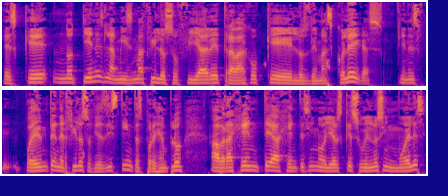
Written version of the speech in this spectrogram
es que no tienes la misma filosofía de trabajo que los demás colegas. Tienes, pueden tener filosofías distintas. Por ejemplo, habrá gente, agentes inmobiliarios que suben los inmuebles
